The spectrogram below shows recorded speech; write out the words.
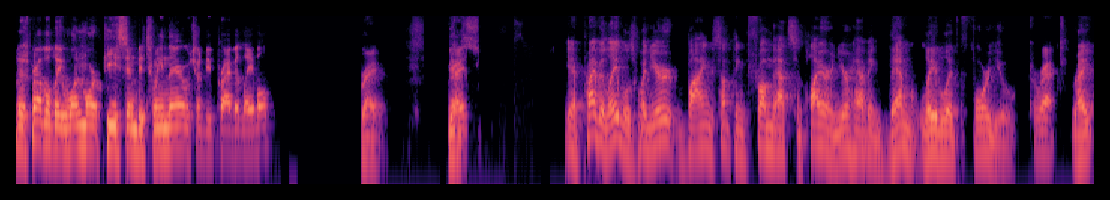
There's probably one more piece in between there, which would be private label. Right. Right. Yes. Yeah, private labels, when you're buying something from that supplier and you're having them label it for you. Correct. Right.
